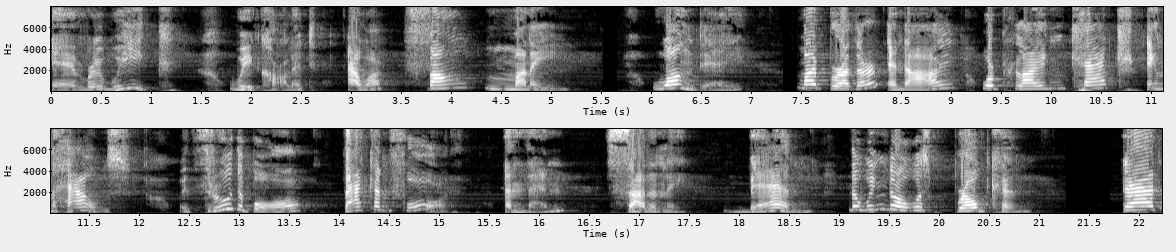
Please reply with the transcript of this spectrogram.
every week. We call it our fun money. One day, my brother and I were playing catch in the house. We threw the ball back and forth, and then suddenly Bang! The window was broken. Dad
